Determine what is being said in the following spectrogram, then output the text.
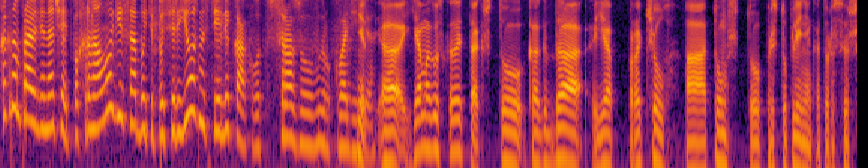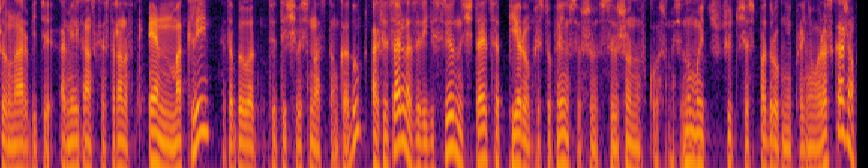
Как нам правильно начать? По хронологии событий, по серьезности или как? Вот сразу вы руководите? Нет, а, я могу сказать так, что когда я прочел о том, что преступление, которое совершил на орбите американский астронавт Энн Маклейн, это было в 2018 году, официально зарегистрировано, считается первым преступлением, совершенным в космосе. Ну, мы чуть-чуть сейчас подробнее про него расскажем.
